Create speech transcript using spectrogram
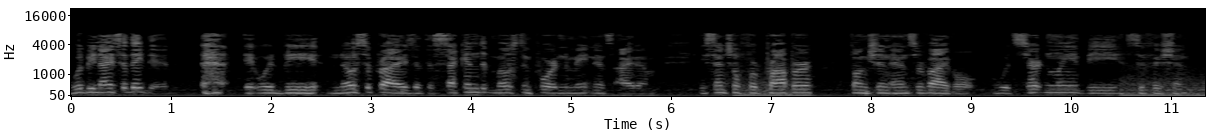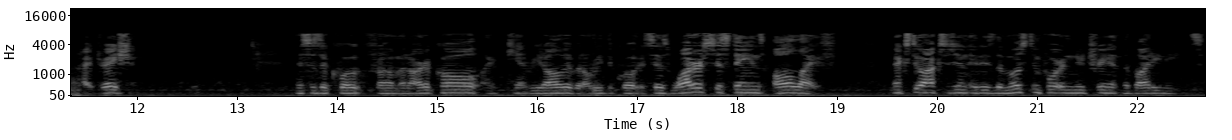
would be nice if they did. it would be no surprise that the second most important maintenance item, essential for proper function and survival, would certainly be sufficient hydration. This is a quote from an article. I can't read all of it, but I'll read the quote. It says, Water sustains all life. Next to oxygen, it is the most important nutrient the body needs.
